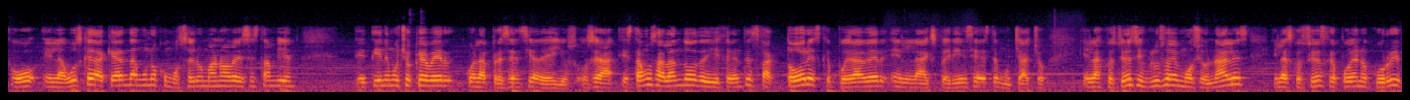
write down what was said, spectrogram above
o en la búsqueda que anda uno como ser humano a veces también, eh, tiene mucho que ver con la presencia de ellos. O sea, estamos hablando de diferentes factores que puede haber en la experiencia de este muchacho, en las cuestiones incluso emocionales, en las cuestiones que pueden ocurrir.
